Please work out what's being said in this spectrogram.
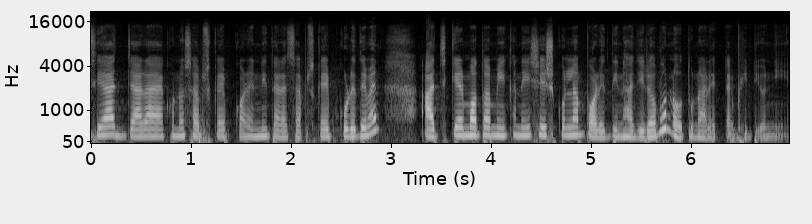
শেয়ার যারা এখনও সাবস্ক্রাইব করেননি তারা সাবস্ক্রাইব করে দেবেন। আজকের মতো আমি এখানেই শেষ করলাম, পরের দিন হাজির হব নতুন আরেকটা ভিডিও নিয়ে।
